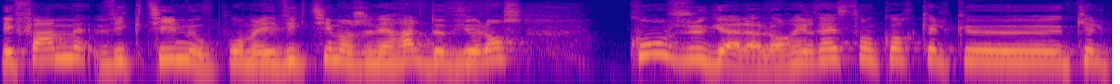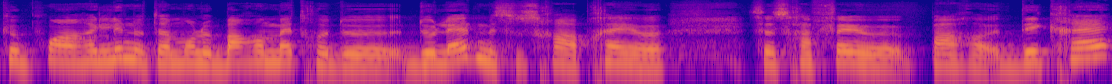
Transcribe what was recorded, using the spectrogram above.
les femmes victimes ou pour les victimes en général de violences conjugale. Alors, il reste encore quelques, points à régler, notamment le baromètre de, de l'aide, mais ce sera après, euh, ce sera fait euh, par décret.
